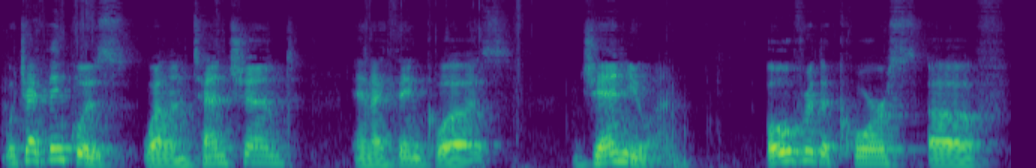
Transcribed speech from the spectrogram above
which I think was well intentioned and I think was genuine over the course of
